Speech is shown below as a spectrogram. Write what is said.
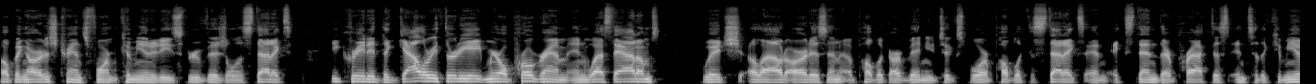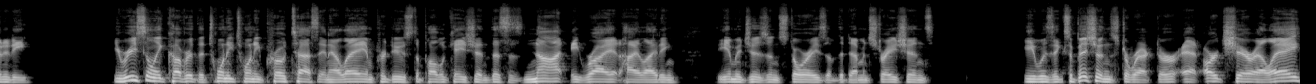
helping artists transform communities through visual aesthetics. He created the Gallery 38 mural program in West Adams, which allowed artists in a public art venue to explore public aesthetics and extend their practice into the community. He recently covered the 2020 protests in LA and produced the publication This Is Not a Riot, highlighting the images and stories of the demonstrations. He was exhibitions director at ArtShare LA,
